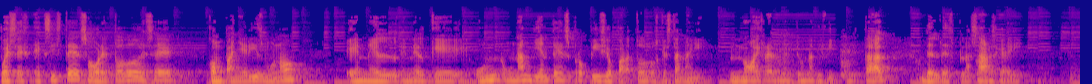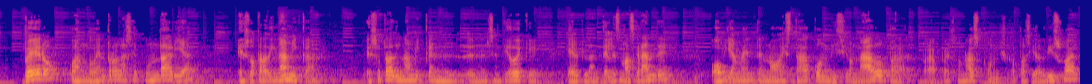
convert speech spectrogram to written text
pues existe sobre todo ese compañerismo, ¿no? En el, en el que un, un, ambiente es propicio para todos los que están ahí. No hay realmente una dificultad del desplazarse ahí. Pero cuando entro a la secundaria es otra dinámica. Es otra dinámica en el, sentido de que el plantel es más grande, obviamente no está acondicionado para, para, personas con discapacidad visual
